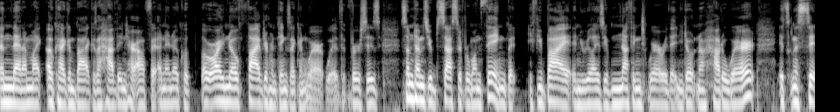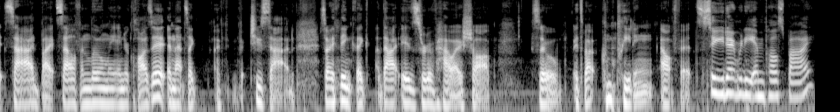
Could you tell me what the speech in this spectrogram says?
and then I'm like, okay, I can buy it because I have the entire outfit, and I know, or I know five different things I can wear it with. Versus sometimes you obsess over one thing, but if you buy it and you realize you have nothing to wear with it, and you don't know how to wear it, it's going to sit sad by itself and lonely in your closet, and that's like too sad. So I think like that is sort of how I shop. So it's about completing outfits. So you don't really impulse buy?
